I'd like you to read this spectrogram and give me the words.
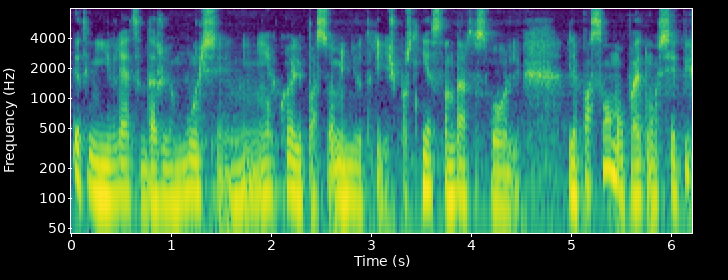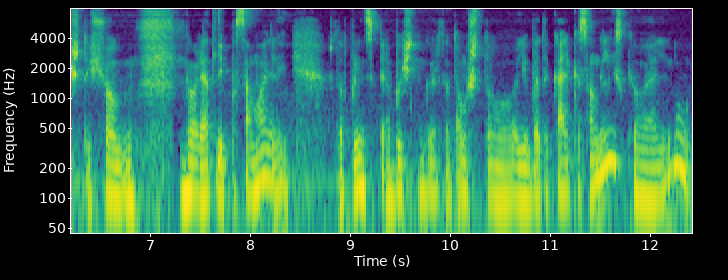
это не является даже эмульсией, ни, никакой липосоме не идет речь. Просто нет стандарта слова липосома, поэтому все пишут еще, говорят липосомальный, что в принципе обычно говорят о том, что либо это калька с английского, ну,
